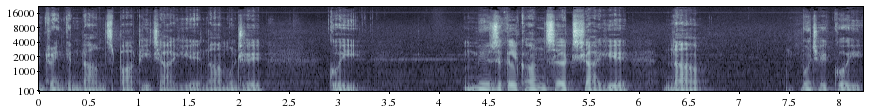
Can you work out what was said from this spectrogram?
ड्रिंक एंड डांस पार्टी चाहिए, ना मुझे कोई म्यूज़िकल कॉन्सर्ट चाहिए, ना मुझे कोई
